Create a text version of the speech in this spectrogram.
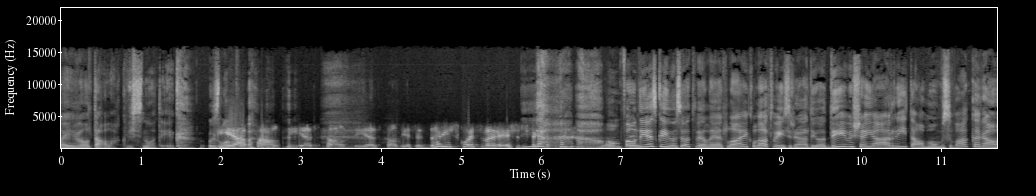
lai vēl tālāk viss notiek. Jā, paldies, paldies, paldies. Es darīšu, ko es varēšu. Jā, un paldies, ka jūs atvēlējāt laiku Latvijas Rādio 2 šajā rītā mums vakarā.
